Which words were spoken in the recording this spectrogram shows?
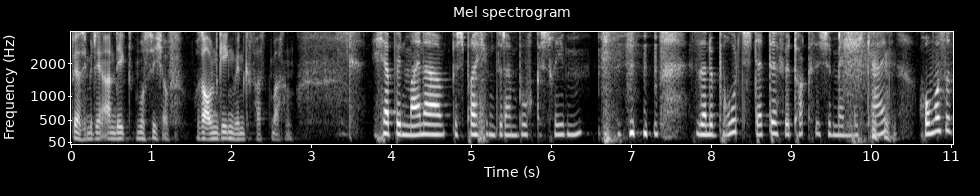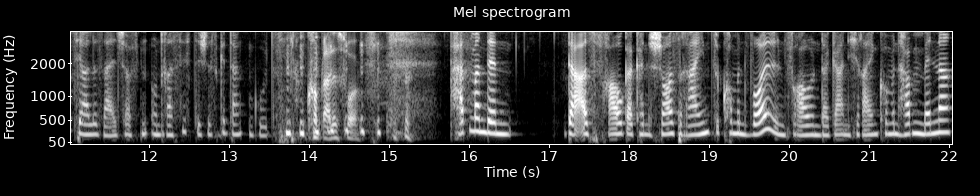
wer sich mit denen anlegt, muss sich auf rauen Gegenwind gefasst machen. Ich habe in meiner Besprechung zu deinem Buch geschrieben, es ist eine Brutstätte für toxische Männlichkeit, homosoziale Seilschaften und rassistisches Gedankengut. Kommt alles vor. Hat man denn da als Frau gar keine Chance reinzukommen? Wollen Frauen da gar nicht reinkommen? Haben Männer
